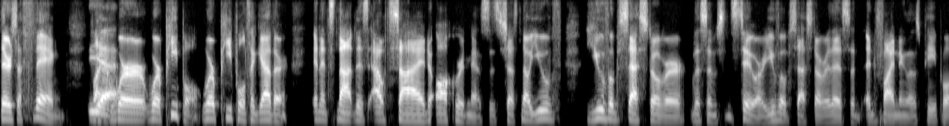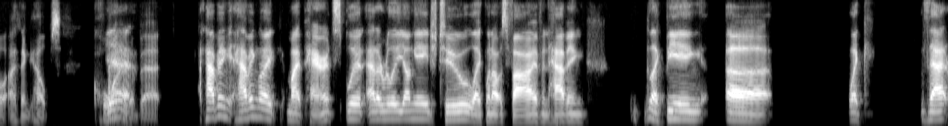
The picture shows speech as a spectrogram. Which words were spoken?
there's a thing. Like yeah. we're we're people we're people together and it's not this outside awkwardness. It's just no you've you've obsessed over the simpsons too or you've obsessed over this and, and finding those people i think helps quite Yeah. a bit having having like my parents split at a really young age too like when i was five and having like being uh like that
